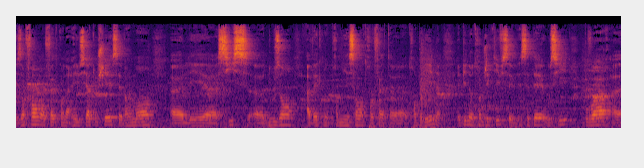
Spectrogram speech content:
Les enfants, en fait, qu'on a réussi à toucher, c'est vraiment les 6-12 ans avec notre premier centre, en fait, trampoline. Et puis, notre objectif, c'était aussi pouvoir euh,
